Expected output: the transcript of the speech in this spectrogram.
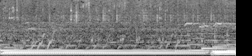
Thank you.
